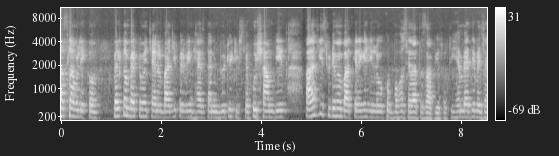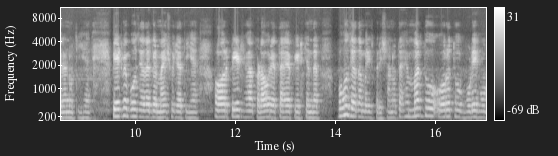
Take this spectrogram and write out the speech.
अस्सलाम वालेकुम welcome back to my channel बाजी Parveen health and beauty tips में खुश आमदीद। आज की इस वीडियो में बात करेंगे जिन लोगों को बहुत ज़्यादा तजावियत होती है, मैदे में जलन होती है, पेट में बहुत ज़्यादा गर्माइश हो जाती है और पेट जो है कड़ाव रहता है, पेट के अंदर बहुत ज़्यादा मरीज़ परेशान होता है। मर्द हो, औरत हो, बूढ़े हों,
